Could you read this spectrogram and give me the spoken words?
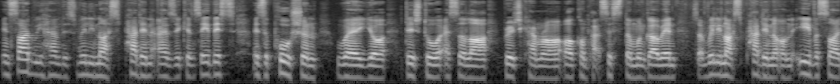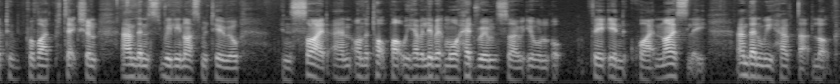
Inside we have this really nice padding as you can see. This is a portion where your digital SLR bridge camera or compact system will go in. So really nice padding on either side to provide protection and then it's really nice material inside and on the top part we have a little bit more headroom so it will fit in quite nicely and then we have that lock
